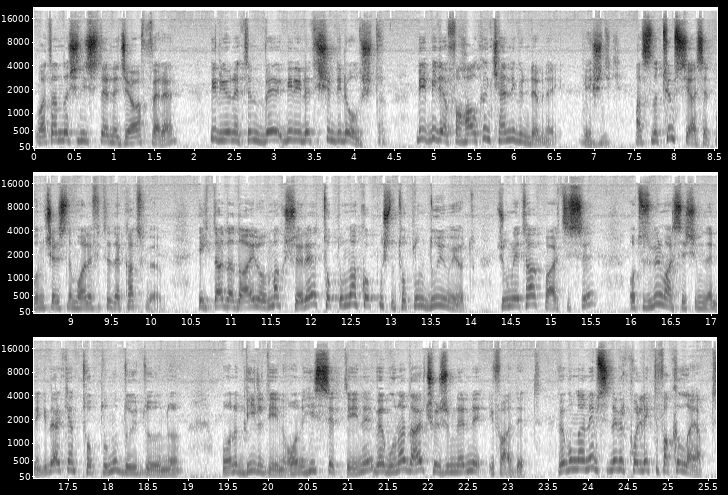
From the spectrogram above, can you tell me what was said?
vatandaşın hislerine cevap veren bir yönetim ve bir iletişim dili oluştu. Bir, bir defa halkın kendi gündemine geçtik. Aslında tüm siyaset bunun içerisinde muhalefete de katmıyorum. İktidar da dahil olmak üzere toplumdan kopmuştu. Toplumu duymuyordu. Cumhuriyet Halk Partisi 31 Mart seçimlerine giderken toplumu duyduğunu, onu bildiğini, onu hissettiğini ve buna dair çözümlerini ifade etti. Ve bunların hepsini de bir kolektif akılla yaptı.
